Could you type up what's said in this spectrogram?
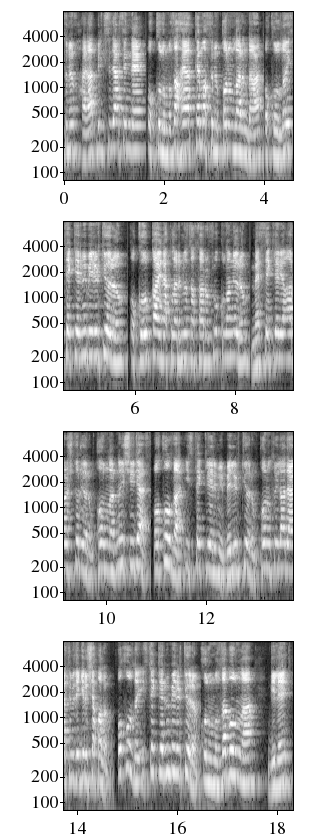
sınıf hayat bilgisi dersinde okulumuza hayat temasının konularından okulda isteklerimi belirtiyorum, okul kaynaklarını tasarruflu kullanıyorum, meslekleri araştırıyorum konularını işleyeceğiz. Okulda isteklerimi belirtiyorum konusuyla dersimize giriş yapalım. Okulda isteklerimi belirtiyorum. Okulumuzda bulunan dilek,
